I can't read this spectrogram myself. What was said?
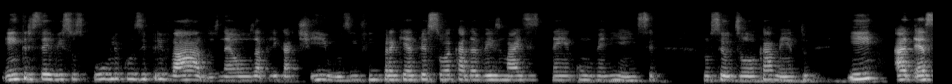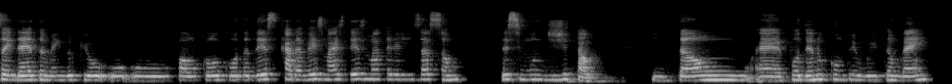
entre serviços públicos e privados, né, os aplicativos, enfim, para que a pessoa cada vez mais tenha conveniência no seu deslocamento e a, essa ideia também do que o, o, o Paulo colocou, da des, cada vez mais desmaterialização desse mundo digital. Então, é, podendo contribuir também,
